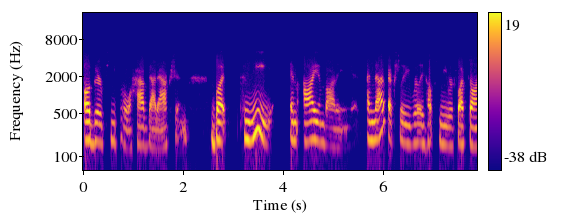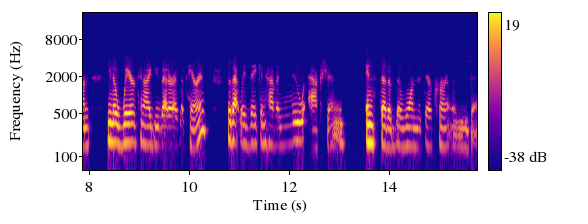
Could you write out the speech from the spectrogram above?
other people have that action. But to me, am I embodying it? And that actually really helps me reflect on, you know, where can I do better as a parent so that way they can have a new action instead of the one that they're currently using.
